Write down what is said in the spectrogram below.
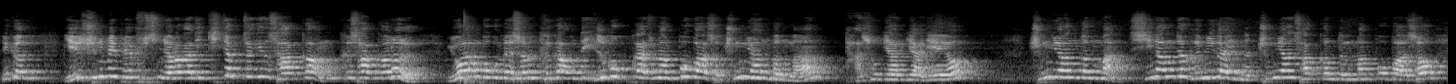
그러니까 예수님이 베푸신 여러 가지 기적적인 사건, 그 사건을 요한복음에서는 그 가운데 일곱 가지만 뽑아서 중요한 것만 다 소개한 게 아니에요. 중요한 것만, 신앙적 의미가 있는 중요한 사건들만 뽑아서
